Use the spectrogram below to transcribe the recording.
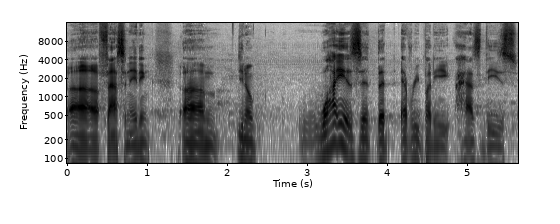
uh, fascinating. Um, you know, why is it that everybody has these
